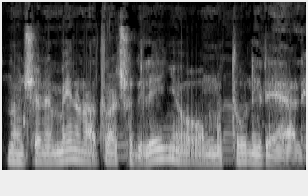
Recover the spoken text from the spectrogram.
שיוצרך לעשות בזמן ההוצאה לפועל, Non c'è nemmeno una traccia di legno o mattoni reali.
